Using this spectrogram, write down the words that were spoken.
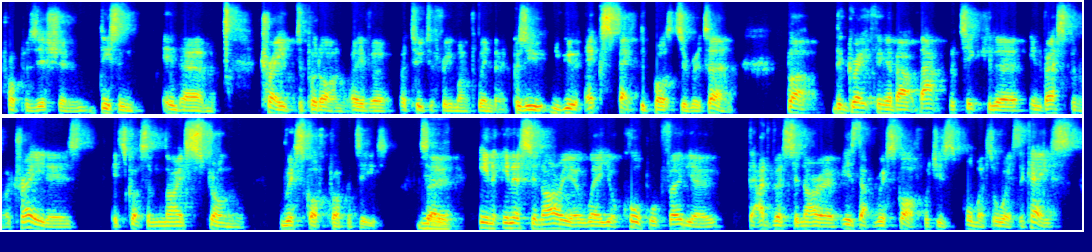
proposition, decent um, trade to put on over a two to three month window because you you expect a positive return. But the great thing about that particular investment or trade is it's got some nice strong risk off properties. Yeah. So in in a scenario where your core portfolio, the adverse scenario is that risk off, which is almost always the case.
